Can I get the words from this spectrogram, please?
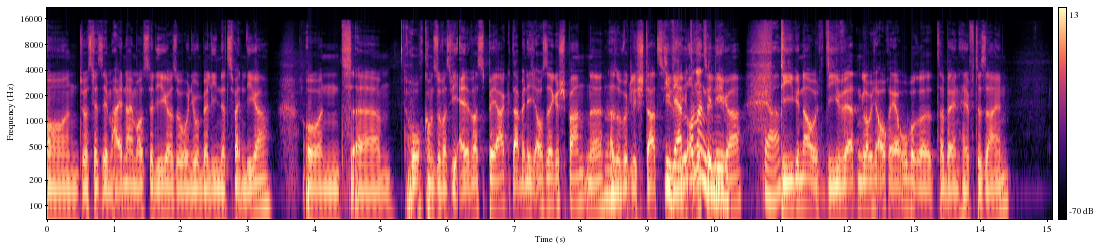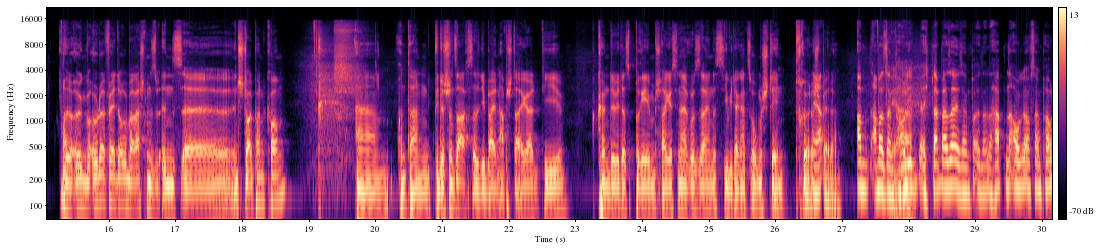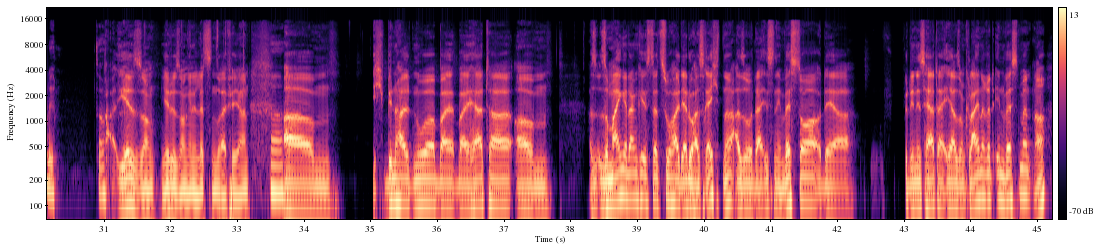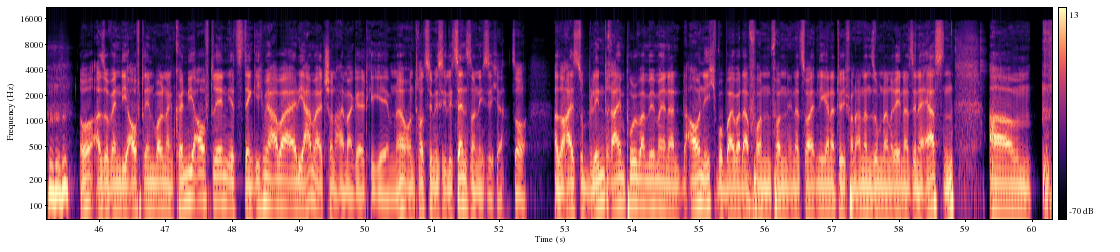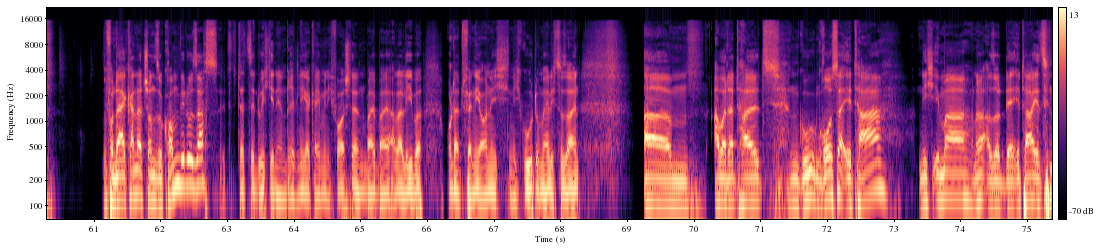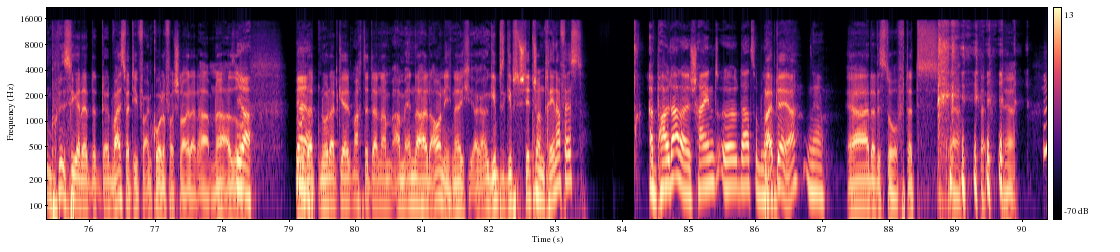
Und du hast jetzt eben Heidenheim aus der Liga, so Union Berlin der zweiten Liga. Und ähm, hoch kommt sowas wie Elversberg, da bin ich auch sehr gespannt. Ne? Mhm. Also wirklich Staatsliga. Die werden unangenehm. Liga. Ja. Die, genau, die werden, glaube ich, auch eher obere Tabellenhälfte sein. Also irgendwo, oder vielleicht auch überraschend ins, äh, ins Stolpern kommen. Ähm, und dann, wie du schon sagst, also die beiden Absteiger, die könnte wie das Bremen-Schalke-Szenario sein, dass sie wieder ganz oben stehen, früher oder ja. später. Aber St. Pauli, ich bleib bei St. Pauli, habt ein Auge auf St. Pauli. So. Ah, jede Saison, jede Saison in den letzten drei, vier Jahren. Ja. Ähm, ich bin halt nur bei, bei Hertha, ähm, also so mein Gedanke ist dazu halt, ja, du hast recht, ne? Also da ist ein Investor, der für den ist Hertha eher so ein kleineres Investment, ne? so, also wenn die aufdrehen wollen, dann können die aufdrehen. Jetzt denke ich mir aber, die haben halt schon einmal Geld gegeben, ne? Und trotzdem ist die Lizenz noch nicht sicher. So. Also heißt so blind reinpulvern will man ja dann auch nicht, wobei wir davon von in der zweiten Liga natürlich von anderen Summen dann reden als in der ersten. Ähm, von daher kann das schon so kommen, wie du sagst. Dass der durchgehend in der dritten Liga kann ich mir nicht vorstellen, bei, bei aller Liebe. Und das fände ich auch nicht, nicht gut, um ehrlich zu sein. Ähm, aber das halt ein, ein, großer Etat, nicht immer, ne? also der Etat jetzt in der Bundesliga, der, der weiß, was die an Kohle verschleudert haben. Ne? Also ja. Nur, ja. das, nur das Geld macht es dann am, am Ende halt auch nicht. Ne? Ich, äh, gibt's, gibt's, steht schon ein Trainer fest? Äh, Paul Dada scheint äh, da zu bleiben. Bleibt er, ja? Ja. Ja, das ist doof. Das, ja, das, ja.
